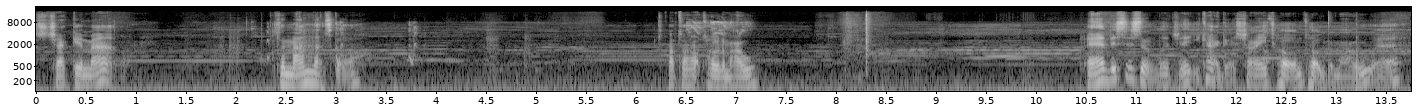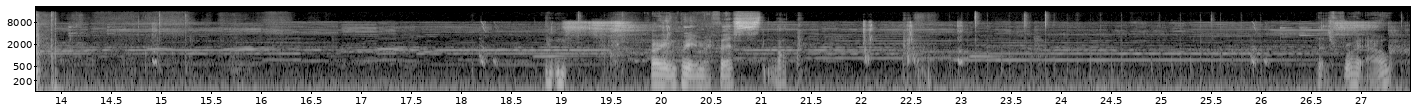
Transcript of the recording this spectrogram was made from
Let's check him out. It's a man, let's go. That's what I'm him about. Eh, this isn't legit. You can't get shiny totem Togedemaru, eh? I didn't put it in my first slot. Let's throw it out.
